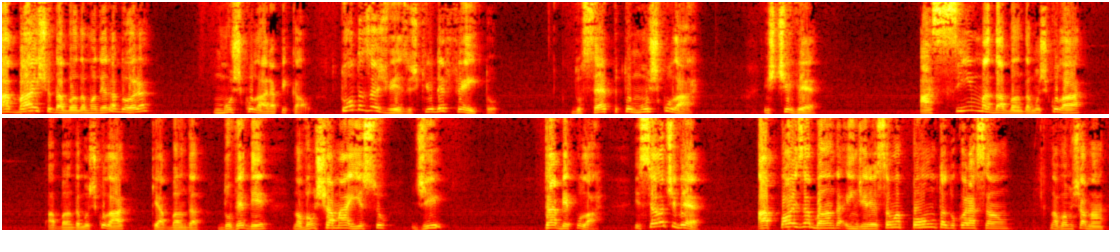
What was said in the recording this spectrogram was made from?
Abaixo da banda moderadora, muscular apical. Todas as vezes que o defeito do septo muscular estiver acima da banda muscular, a banda muscular que é a banda do VD, nós vamos chamar isso de trabecular. E se ela tiver após a banda, em direção à ponta do coração, nós vamos chamar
